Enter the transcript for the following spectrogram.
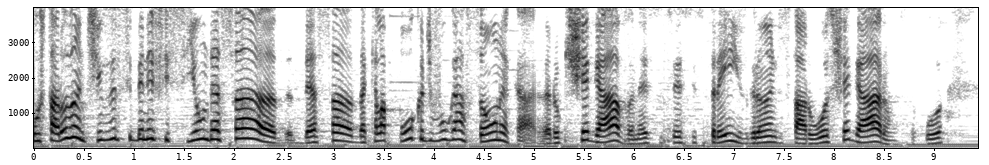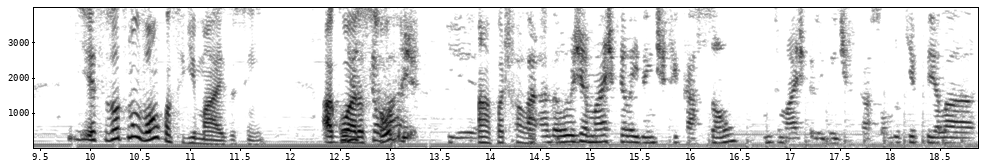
os tarôs antigos eles se beneficiam dessa, dessa, daquela pouca divulgação, né, cara? Era o que chegava, né? Esses, esses três grandes tarôs chegaram, sacou? E esses outros não vão conseguir mais, assim. Agora, sobre. ah, pode falar. A parada hoje é mais pela identificação, muito mais pela identificação do que pela,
